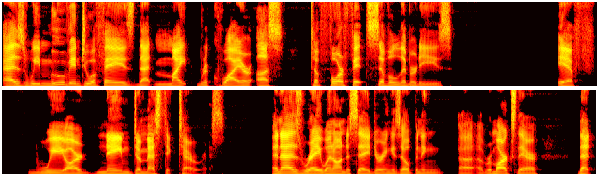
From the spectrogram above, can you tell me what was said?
as we move into a phase that might require us to forfeit civil liberties if we are named domestic terrorists. And as Wray went on to say during his opening uh, uh, remarks there that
